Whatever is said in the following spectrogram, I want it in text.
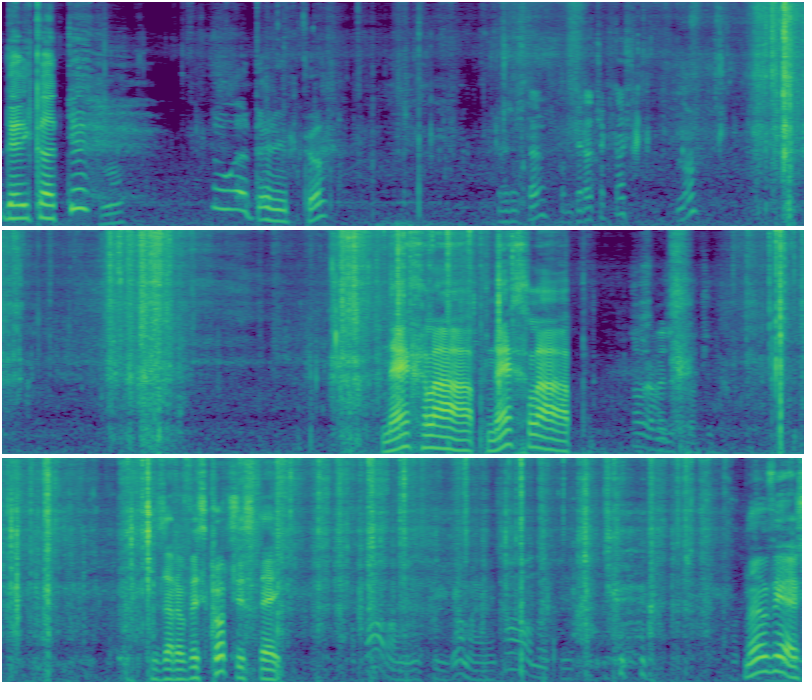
Delikatnie. No. No ładna rybka. Ten? Podbieracie ktoś? Ne chlap, ne chlap. Dobra, weź. Zaraz wyskoczy z tej. No wiesz,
